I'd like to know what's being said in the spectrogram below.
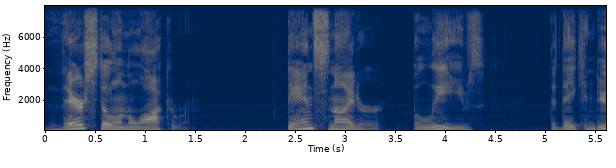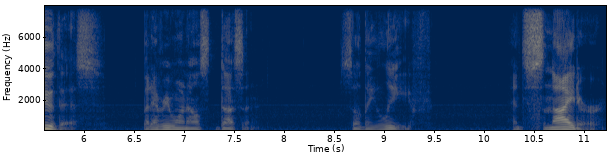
They're still in the locker room. Dan Snyder believes that they can do this, but everyone else doesn't so they leave. And Snyder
